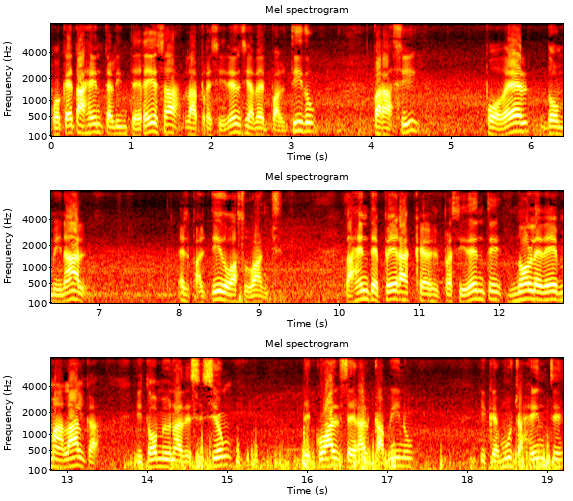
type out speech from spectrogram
porque a esta gente le interesa la presidencia del partido para así poder dominar el partido a su ancho. La gente espera que el presidente no le dé más larga y tome una decisión de cuál será el camino y que mucha gente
